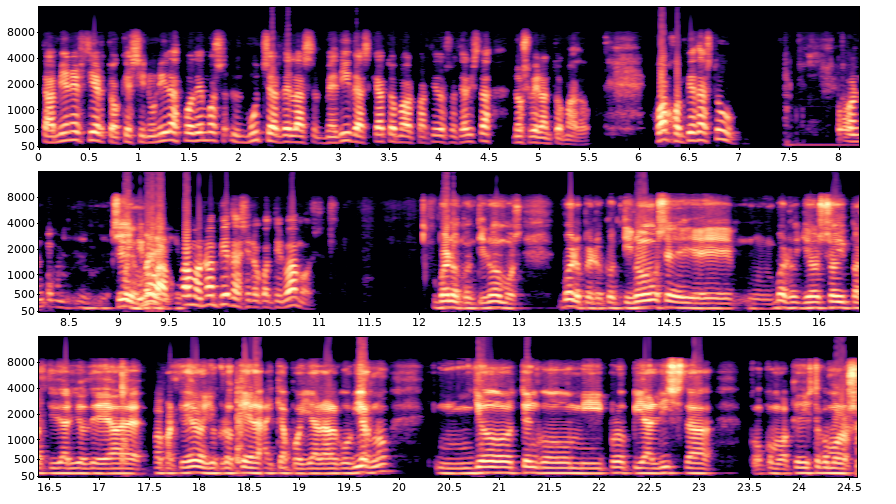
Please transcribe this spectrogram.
también es cierto que sin Unidas Podemos muchas de las medidas que ha tomado el Partido Socialista no se hubieran tomado. Juanjo, empiezas tú. Con... Sí, Continúa, vamos, no empiezas, sino continuamos. Bueno, continuamos. Bueno, pero continuamos. eh, bueno, yo soy partidario de. ah, partidario, yo creo que hay que apoyar al gobierno. Mm, Yo tengo mi propia lista, co- como que he visto como los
